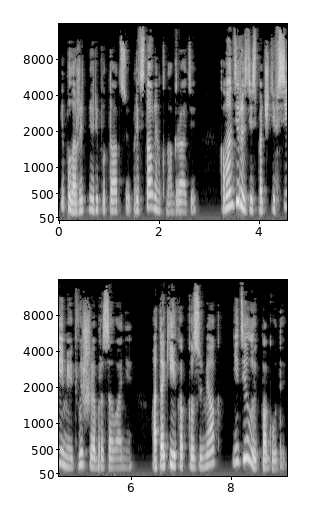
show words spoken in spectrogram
и положительную репутацию, представлен к награде. Командиры здесь почти все имеют высшее образование, а такие, как Казумяк, не делают погоды.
